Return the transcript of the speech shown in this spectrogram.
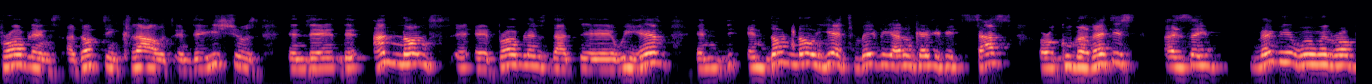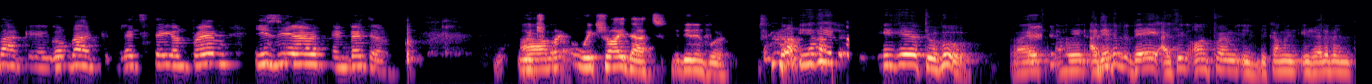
problems adopting cloud and the issues and the, the unknown uh, uh, problems that uh, we have and, and don't know yet, maybe I don't care if it's SaaS or Kubernetes, I say, maybe we will go back, uh, go back. Let's stay on-prem, easier and better. We, um, try, we tried that, it didn't work. easier, to who, right? I mean, at the end of the day, I think on-prem is becoming irrelevant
